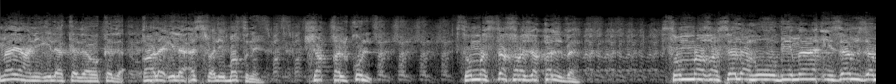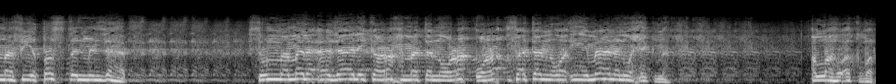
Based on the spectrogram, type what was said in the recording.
ما يعني إلى كذا وكذا؟ قال إلى أسفل بطنه شق الكل ثم استخرج قلبه ثم غسله بماء زمزم في طست من ذهب ثم ملأ ذلك رحمة ورأفة وإيمانا وحكمة. الله أكبر.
